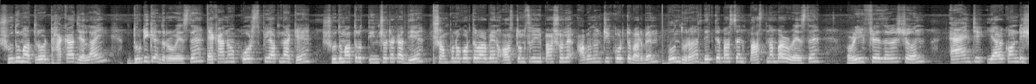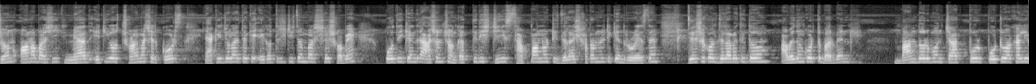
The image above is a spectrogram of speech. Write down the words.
শুধুমাত্র ঢাকা জেলায় দুটি কেন্দ্র রয়েছে। এখানেও কোর্স ফি আপনাকে শুধুমাত্র তিনশো টাকা দিয়ে সম্পূর্ণ করতে পারবেন। অষ্টম শ্রেণি পাশ হলে আবেদনটি করতে পারবেন। বন্ধুরা, দেখতে পাচ্ছেন পাঁচ নাম্বার রয়েছে রিফ্রিজারেশন অ্যান্ড এয়ার কন্ডিশন। অনাবাসিক মেয়াদ, এটিও ছয় মাসের কোর্স। একই জুলাই থেকে একত্রিশ ডিসেম্বর শেষ হবে। প্রতি কেন্দ্রে আসন সংখ্যা তিরিশটি। ছাপ্পান্নটি জেলায় সাতান্নটি কেন্দ্র রয়েছে। যে সকল জেলা ব্যতীত আবেদন করতে পারবেন বান্দরবন, চাঁদপুর, পটুয়াখালী,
